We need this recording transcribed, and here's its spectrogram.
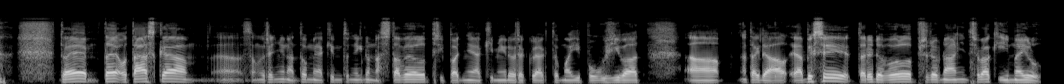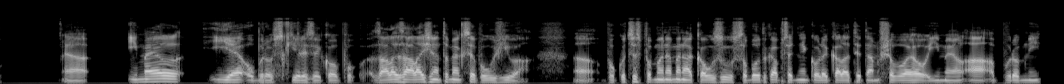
to, je, to je otázka eh, samozřejmě na tom, jak jim to někdo nastavil, případně jak jim někdo řekl, jak to mají používat a, a tak dál. Já bych si tady dovolil přirovnání třeba k e-mailu. Eh, e-mail je obrovský riziko, ale záleží na tom, jak se používá. Pokud si vzpomeneme na kauzu Sobotka před několika lety, tam šlo jeho e-mail a, a podobný,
